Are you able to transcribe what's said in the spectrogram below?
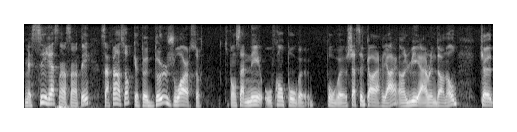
Mais s'il reste en santé, ça fait en sorte que tu as deux joueurs qui vont s'amener au front pour, pour chasser le corps arrière, en lui et Aaron Donald, que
